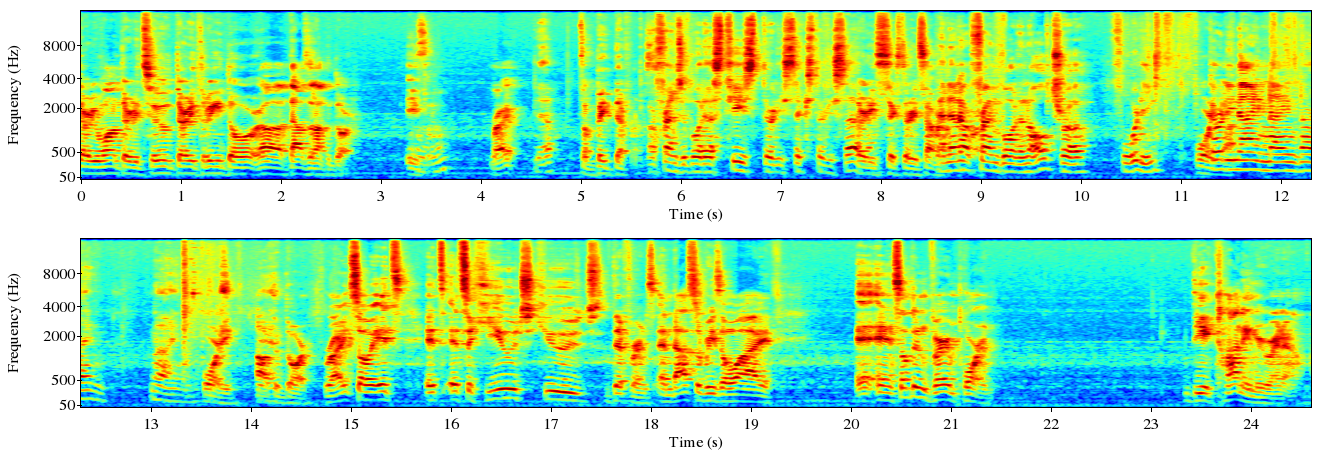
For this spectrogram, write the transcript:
31, 32, 33 door uh, thousand out the door, easily, Mm-hmm. right? Yep. It's a big difference. Our friends who bought STs 36, 37. 36, 37. And then our friend bought an Ultra 40. 40 39999. 40 out the door, right? So it's it's it's a huge huge difference, and that's the reason why. And and something very important. The economy right now,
